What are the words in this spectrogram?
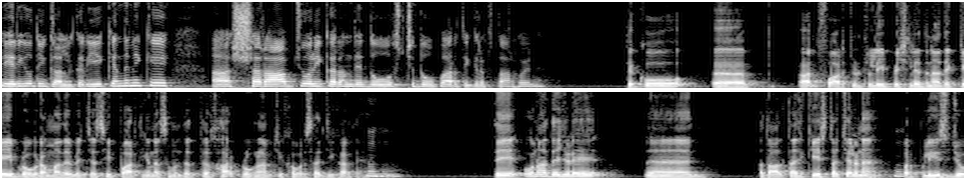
ਟੇਰੀਓ ਦੀ ਗੱਲ ਕਰੀਏ ਕਹਿੰਦੇ ਨੇ ਕਿ ਸ਼ਰਾਬ ਚੋਰੀ ਕਰਨ ਦੇ ਦੋਸ਼ 'ਚ ਦੋ ਭਾਰਤੀ ਗ੍ਰਿਫਤਾਰ ਹੋਏ ਨੇ। ਦੇਖੋ ਅਨਫੋਰਚੂਨਟਲੀ ਪਿਛਲੇ ਦਿਨਾਂ ਦੇ ਕਈ ਪ੍ਰੋਗਰਾਮਾਂ ਦੇ ਵਿੱਚ ਅਸੀਂ ਭਾਰਤੀਆਂ ਨਾਲ ਸੰਬੰਧਿਤ ਹਰ ਪ੍ਰੋਗਰਾਮ 'ਚ ਖਬਰ ਸਾਂਝੀ ਕਰਦੇ ਹਾਂ। ਤੇ ਉਹਨਾਂ ਦੇ ਜਿਹੜੇ ਅਦਾਲਤਾਂ 'ਚ ਕੇਸ ਤਾਂ ਚੱਲਣਾ ਪਰ ਪੁਲਿਸ ਜੋ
